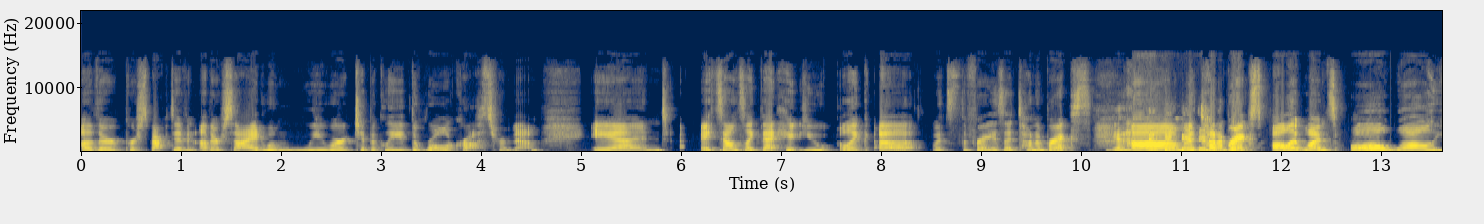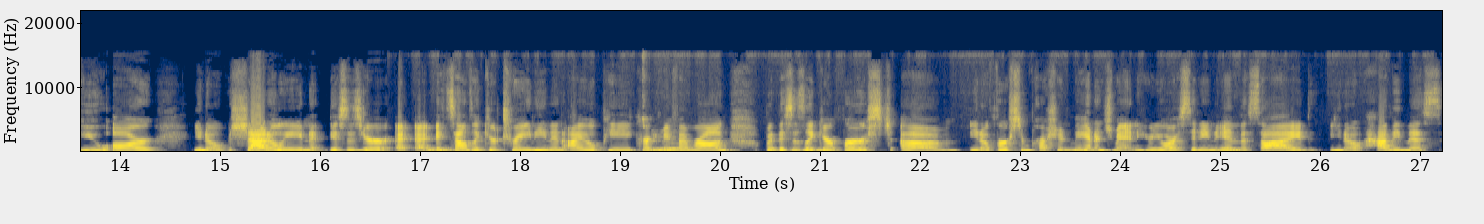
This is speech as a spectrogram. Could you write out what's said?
other perspective and other side when we were typically the role across from them. And it sounds like that hit you like uh what's the phrase a ton of bricks yeah um a ton of bricks all at once all while you are you know shadowing this is your it mm. sounds like you're training in iop correct yeah. me if i'm wrong but this is like mm-hmm. your first um you know first impression management and here you are sitting right. in the side you know having this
